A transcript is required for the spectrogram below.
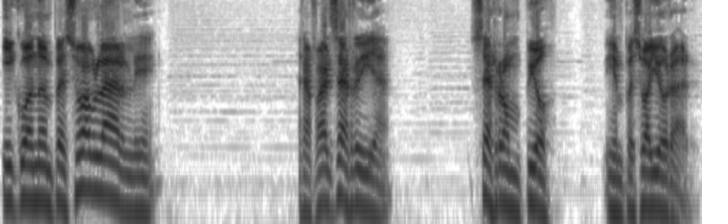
Y cuando empezó a hablarle, Rafael Sarría se rompió y empezó a llorar.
